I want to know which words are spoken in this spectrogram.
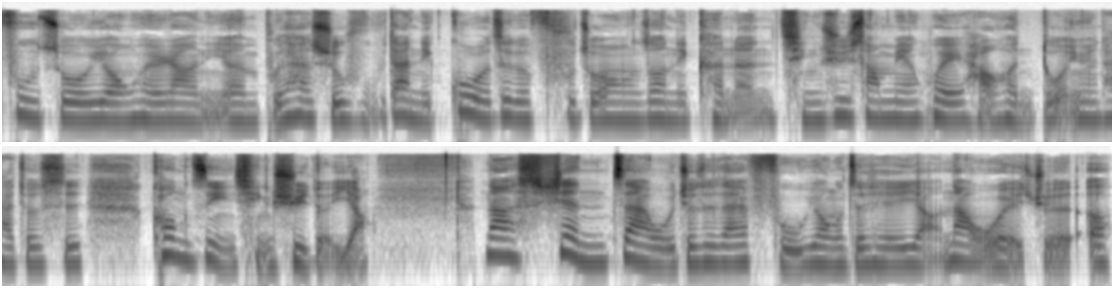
副作用，会让你嗯不太舒服。但你过了这个副作用之后，你可能情绪上面会好很多，因为它就是控制你情绪的药。那现在我就是在服用这些药，那我也觉得哦，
